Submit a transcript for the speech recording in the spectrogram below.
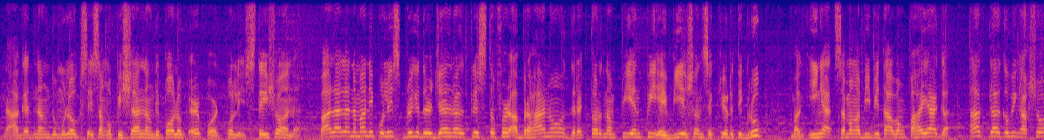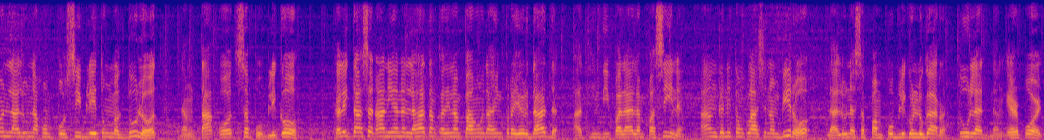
na agad nang dumulog sa isang opisyal ng Dipolog Airport Police Station. Paalala naman ni Police Brigadier General Christopher Abrahano, Direktor ng PNP Aviation Security Group, Mag-ingat sa mga bibitawang pahayag at gagawing aksyon lalo na kung posible itong magdulot ng takot sa publiko. Kaligtasan aniya ng lahat ang kanilang pangunahing prioridad at hindi palalampasin ang ganitong klase ng biro lalo na sa pampublikong lugar tulad ng airport.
